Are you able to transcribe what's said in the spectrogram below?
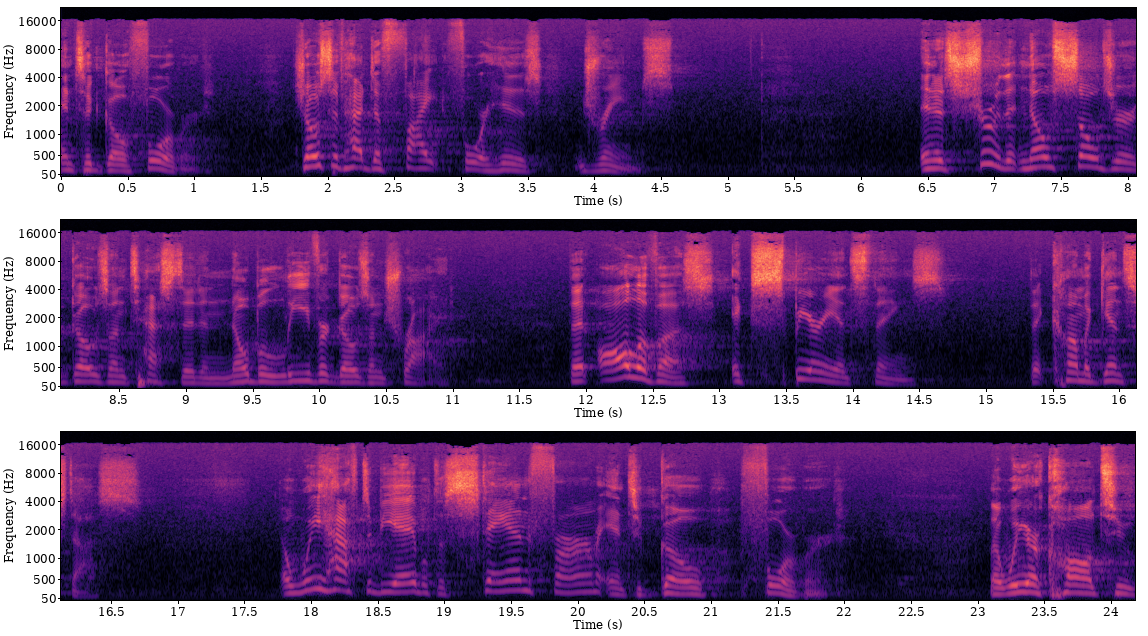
and to go forward. Joseph had to fight for his dreams. And it's true that no soldier goes untested and no believer goes untried. That all of us experience things that come against us. And we have to be able to stand firm and to go forward. That we are called to,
